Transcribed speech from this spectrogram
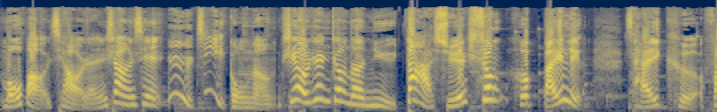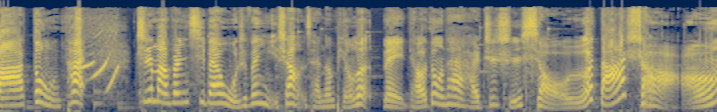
某宝悄然上线日记功能，只有认证的女大学生和白领才可发动态，芝麻分七百五十分以上才能评论，每条动态还支持小额打赏。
